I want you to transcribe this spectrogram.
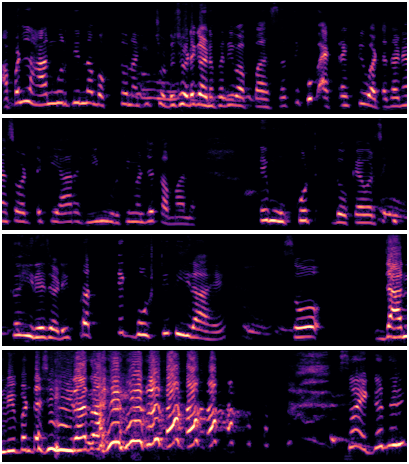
आपण लहान मूर्तींना बघतो ना की हो. छोटे छोटे गणपती बाप्पा असतात ते खूप अट्रॅक्टिव्ह वाटतात आणि असं वाटतं की यार ही मूर्ती म्हणजे कमाल आहे. ते मुकुट डोक्यावरचे हो. इतकं हिरे जडीत प्रत्येक गोष्टीत हिरा आहे. सो जान्हवी पण तशी हिराच आहे. सो एकंदरीत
